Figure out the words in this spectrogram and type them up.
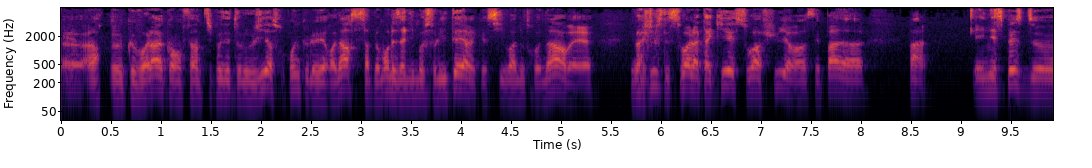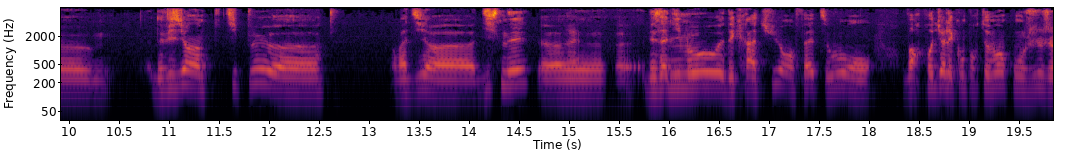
alors que, que voilà quand on fait un petit peu d'éthologie on se rend compte que les renards c'est simplement des animaux solitaires et que s'il voit un autre renard ben, il va juste soit l'attaquer soit fuir c'est pas enfin il y a une espèce de de vision un petit peu euh, on va dire euh, Disney euh, des animaux des créatures en fait où on, on va reproduire les comportements qu'on juge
